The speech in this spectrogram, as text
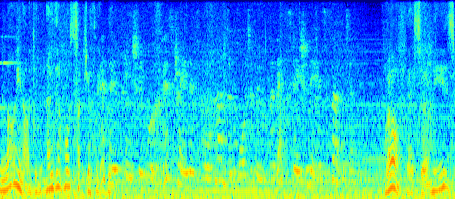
line. I didn't know there was such a thing. This But is Wood. This train is for London Waterloo. The next station is Surbiton. Well, there certainly is.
